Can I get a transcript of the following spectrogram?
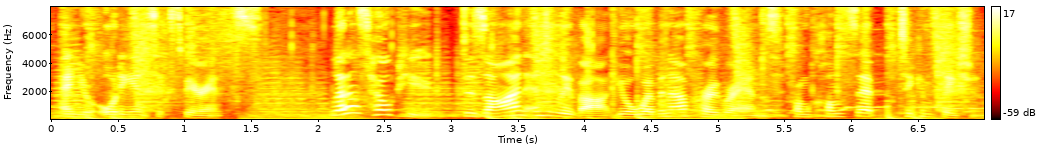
and your audience experience. Let us help you design and deliver your webinar programs from concept to completion.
